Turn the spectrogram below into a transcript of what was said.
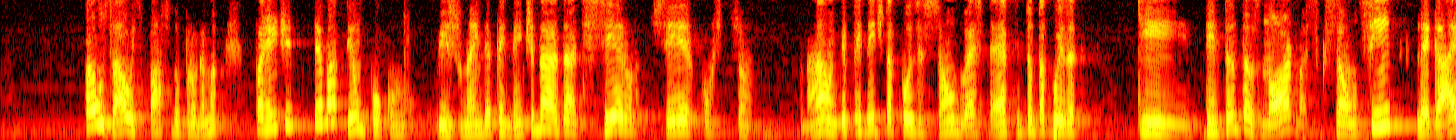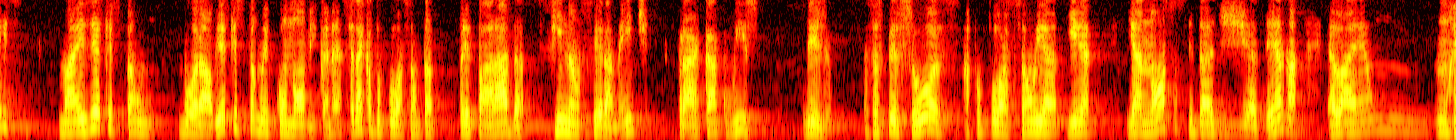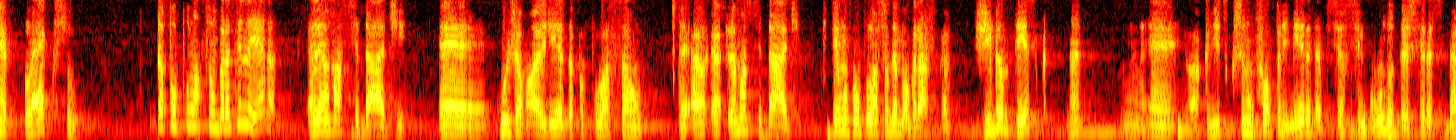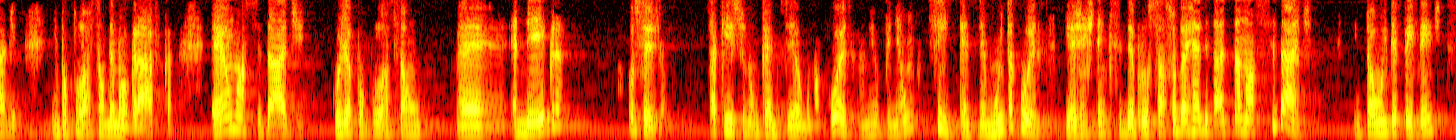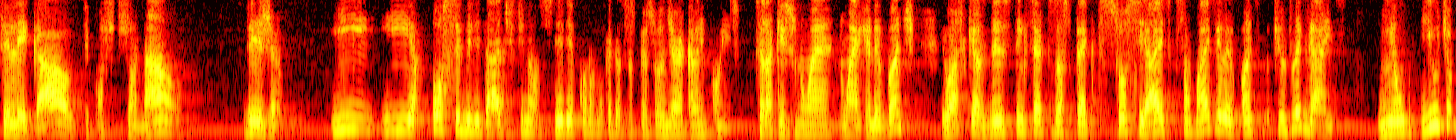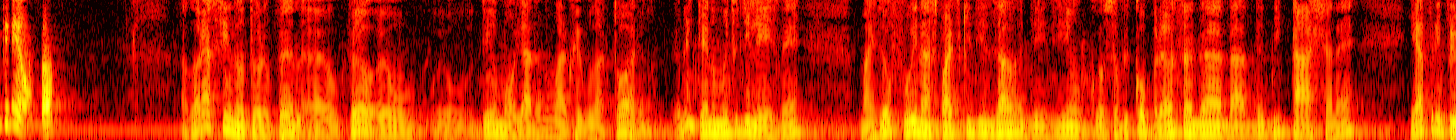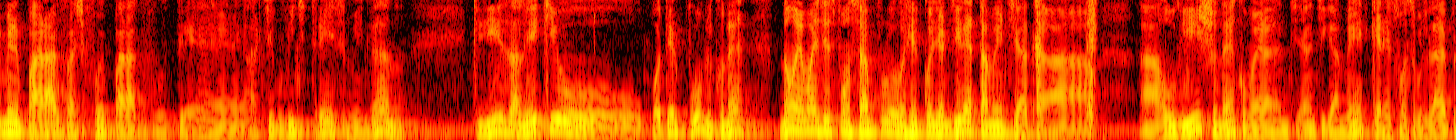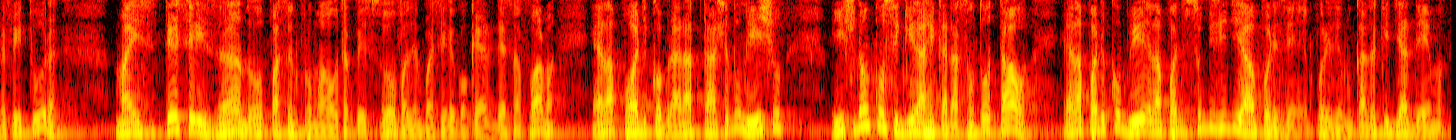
para usar o espaço do programa para a gente debater um pouco isso, né? independente da, da, de ser ou não ser constitucional, independente da posição do STF, tem tanta coisa que tem tantas normas que são, sim, legais, mas e a questão moral e a questão econômica, né? Será que a população está preparada financeiramente para arcar com isso? Veja, essas pessoas, a população e a, e a, e a nossa cidade de Diadema, ela é um, um reflexo da população brasileira. Ela é uma cidade é, cuja maioria da população é, é, é, uma cidade que tem uma população demográfica gigantesca, né? É, eu acredito que se não for a primeira, deve ser a segunda ou terceira cidade em população demográfica. É uma cidade cuja população é, é negra, ou seja, será que isso não quer dizer alguma coisa? Na minha opinião, sim, quer dizer muita coisa. E a gente tem que se debruçar sobre a realidade da nossa cidade. Então, independente de ser legal, de ser constitucional, veja, e, e, a possibilidade financeira e econômica dessas pessoas de arcarem com isso. Será que isso não é, não é relevante? Eu acho que às vezes tem certos aspectos sociais que são mais relevantes do que os legais. Minha humilde opinião, tá? Agora sim, doutor, eu, eu, eu, eu, dei uma olhada no marco regulatório, eu não entendo muito de leis, né? Mas eu fui nas partes que diziam, diziam sobre cobrança da, da, de taxa, né? E a primeiro parágrafo, acho que foi o parágrafo, é, artigo 23, se não me engano, que diz a lei que o, o, poder público né, não é mais responsável por recolher diretamente a, a, a, o lixo, né, como era antigamente, que era responsabilidade da prefeitura, mas terceirizando ou passando para uma outra pessoa, fazendo parceria qualquer dessa forma, ela pode cobrar a taxa do lixo. E se não conseguir a arrecadação total, ela pode cobrir, ela pode subsidiar, por exemplo, por exemplo no caso aqui de Diadema,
